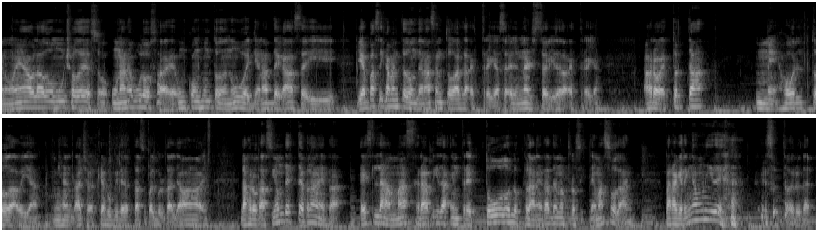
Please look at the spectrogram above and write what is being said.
no he hablado mucho de eso, una nebulosa es un conjunto de nubes llenas de gases y, es básicamente donde nacen todas las estrellas, es el nursery de las estrellas. Ahora, esto está mejor todavía. Mi gente, es que Júpiter está súper brutal, ya van a ver. La rotación de este planeta es la más rápida entre todos los planetas de nuestro sistema solar. Para que tengan una idea, eso está brutal.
